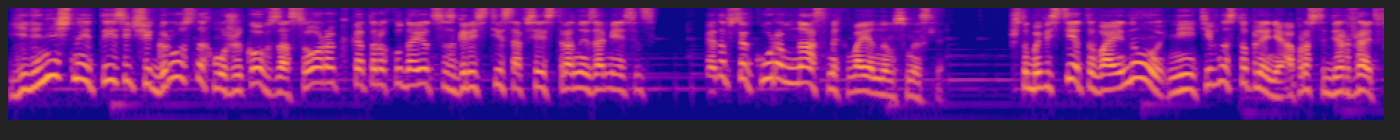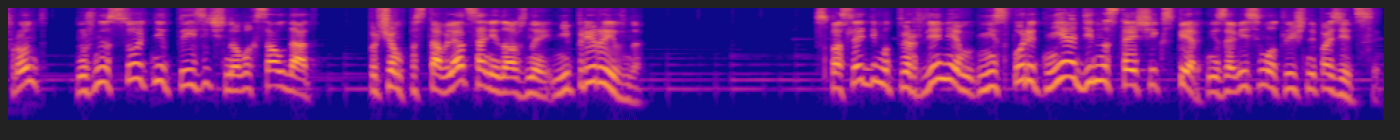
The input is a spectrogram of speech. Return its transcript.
Единичные тысячи грустных мужиков за 40, которых удается сгрести со всей страны за месяц, это все куром насмех в военном смысле. Чтобы вести эту войну, не идти в наступление, а просто держать фронт, нужны сотни тысяч новых солдат. Причем поставляться они должны непрерывно. С последним утверждением не спорит ни один настоящий эксперт, независимо от личной позиции.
